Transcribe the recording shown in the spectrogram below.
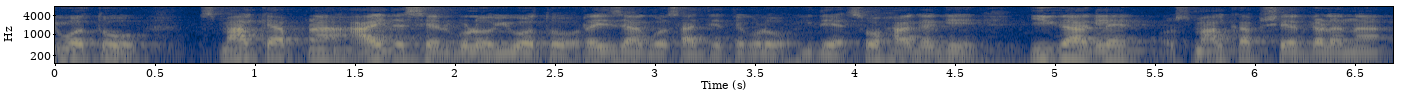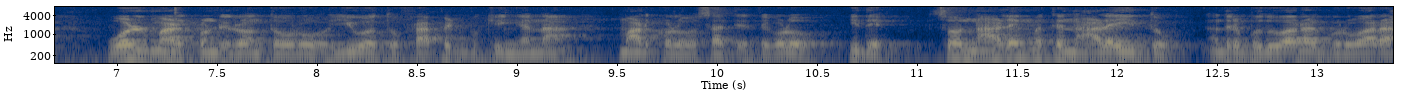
ಇವತ್ತು ಸ್ಮಾಲ್ ಕ್ಯಾಪ್ನ ಆಯ್ದ ಶೇರ್ಗಳು ಇವತ್ತು ರೈಸ್ ಆಗುವ ಸಾಧ್ಯತೆಗಳು ಇದೆ. ಸೊ ಹಾಗಾಗಿ ಈಗಾಗಲೇ ಸ್ಮಾಲ್ ಕ್ಯಾಪ್ ಶೇರ್ಗಳನ್ನು ಹೋಲ್ಡ್ ಮಾಡ್ಕೊಂಡಿರೋಂಥವ್ರು ಇವತ್ತು ಪ್ರಾಫಿಟ್ ಬುಕ್ಕಿಂಗನ್ನು ಮಾಡ್ಕೊಳ್ಳುವ ಸಾಧ್ಯತೆಗಳು ಇದೆ. ಸೊ ನಾಳೆ ಮತ್ತು ನಾಳೆ ಇದ್ದು, ಅಂದರೆ ಬುಧವಾರ, ಗುರುವಾರ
